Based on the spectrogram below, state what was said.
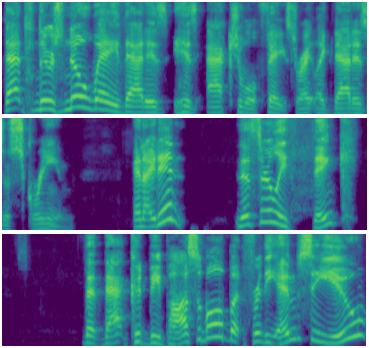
"That there's no way that is his actual face, right? Like that is a screen." And I didn't necessarily think that that could be possible, but for the MCU,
